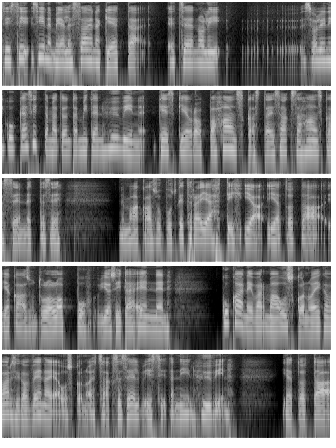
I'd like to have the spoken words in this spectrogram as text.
siis si- siinä mielessä ainakin, että, että sen oli, se oli niin kuin käsittämätöntä, miten hyvin Keski-Eurooppa hanskasi tai Saksa hanskasi sen, että se ne maakaasuputket räjähti ja, ja, tota, ja kaasun tulo loppu jo sitä ennen. Kukaan ei varmaan uskonut, eikä varsinkaan Venäjä uskonut, että Saksa selviisi siitä niin hyvin. Ja, tota,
